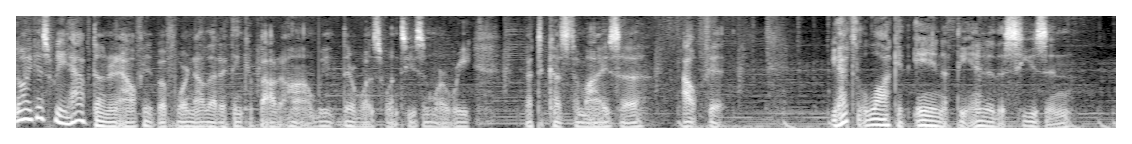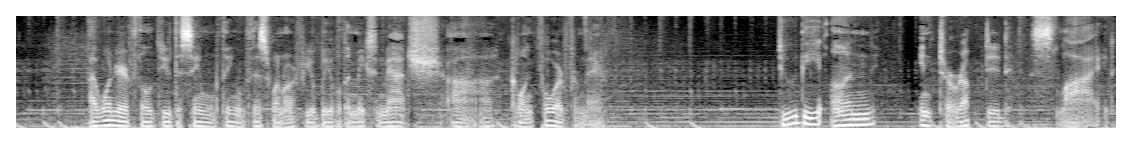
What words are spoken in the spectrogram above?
No, I guess we have done an outfit before. Now that I think about it, huh? We there was one season where we got to customize a outfit. You had to lock it in at the end of the season. I wonder if they'll do the same thing with this one, or if you'll be able to mix and match uh, going forward from there. Do the uninterrupted slide.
